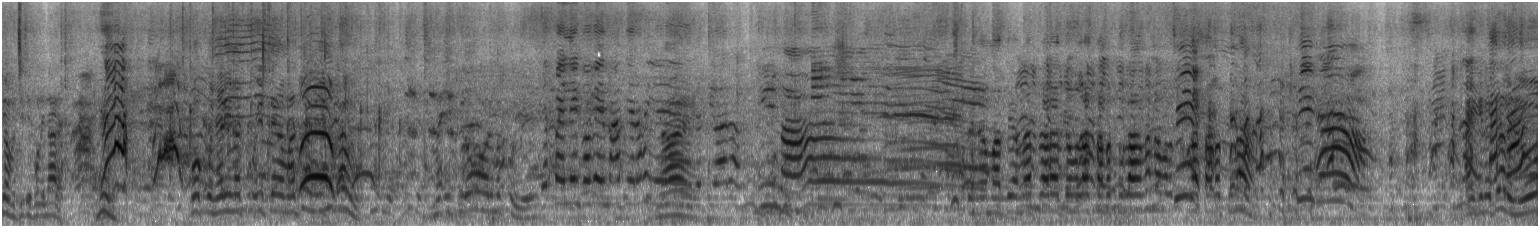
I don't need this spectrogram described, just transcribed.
dia bercici polinar Poko nyari matu itu yang mati ini kamu. Nah itu loh hari matu ya. ये पहले को वे माते रहे Nah, Ina. tengah mati kan mati ada tuh melas tambah tulang kan nama melas tambah tulang. Ina. Ayo kita cari dulu.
